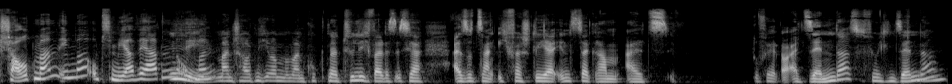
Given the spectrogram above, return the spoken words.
schaut man immer, ob es mehr werden? Nee, man, man schaut nicht immer, man guckt natürlich, weil das ist ja, also sozusagen, ich verstehe ja Instagram als, du vielleicht auch als Sender, es ist für mich ein Sender, Mhm.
